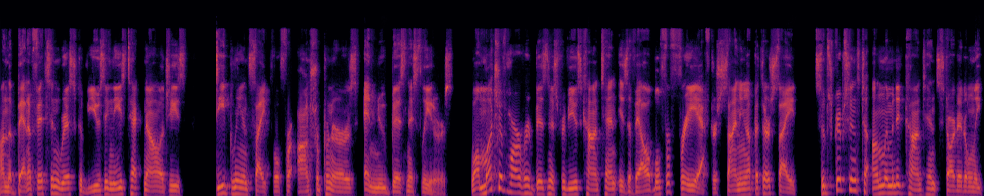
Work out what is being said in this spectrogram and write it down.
on the benefits and risk of using these technologies deeply insightful for entrepreneurs and new business leaders. While much of Harvard Business Review's content is available for free after signing up at their site, Subscriptions to unlimited content start at only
